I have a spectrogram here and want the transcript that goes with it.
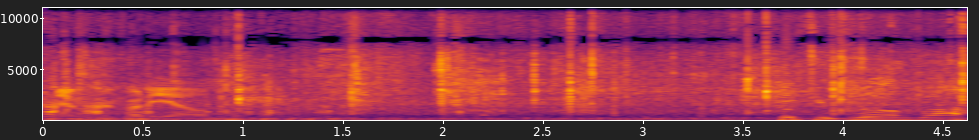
and everybody else. Take your gloves off.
